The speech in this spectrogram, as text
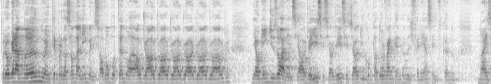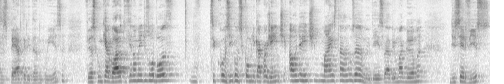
programando a interpretação da língua, eles só vão botando áudio, áudio, áudio, áudio, áudio, áudio, áudio, e alguém diz, olha, esse áudio é isso, esse áudio é isso, esse áudio, e o computador vai entendendo a diferença e ficando mais esperto lidando com isso, fez com que agora tu, finalmente os robôs se consigam se comunicar com a gente aonde a gente mais está usando, e isso vai abrir uma gama de serviços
